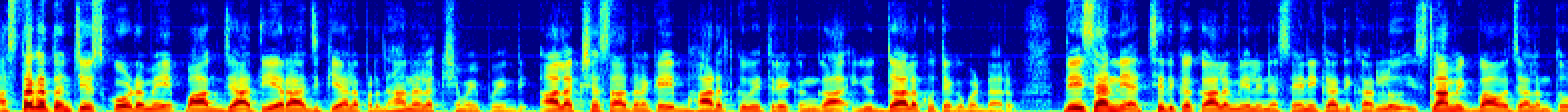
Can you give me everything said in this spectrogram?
హస్తగతం చేసుకోవడమే పాక్ జాతీయ రాజకీయాల ప్రధాన లక్ష్యమైపోయింది. ఆ లక్ష్య సాధనకై భారత్కు వ్యతిరేకంగా యుద్ధాలకు తెగబడ్డారు. దేశాన్ని అత్యధిక కాలం ఏలిన సైనికాధికారులు ఇస్లామిక్ భావజాలంతో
